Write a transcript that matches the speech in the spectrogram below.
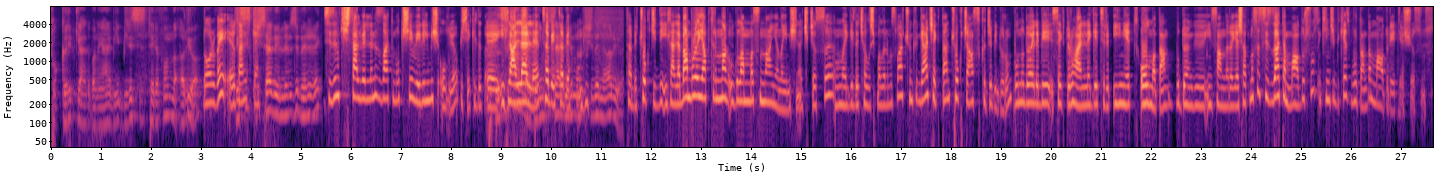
çok garip geldi bana. Yani bir, biri sizi telefonla arıyor Doğru ve ve siz özellikle kişisel verilerinizi vererek sizin kişisel verileriniz zaten o kişiye verilmiş oluyor bir şekilde e, ihlallerle benim tabii tabii. verim o kişide ne arıyor? Tabii çok ciddi ihlaller. Ben buraya yaptırımlar uygulanmasından yanayım işin açıkçası. Bununla ilgili de çalışmalarımız var. Çünkü gerçekten çok can sıkıcı bir durum. Bunu böyle bir sektör haline getirip iyi niyet olmadan bu döngüyü insanlara yaşatması siz zaten mağdursunuz. İkinci bir kez buradan da mağduriyet yaşıyorsunuz.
